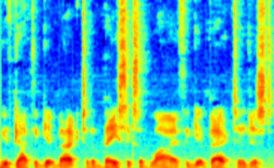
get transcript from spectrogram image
we've got to get back to the basics of life and get back to just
